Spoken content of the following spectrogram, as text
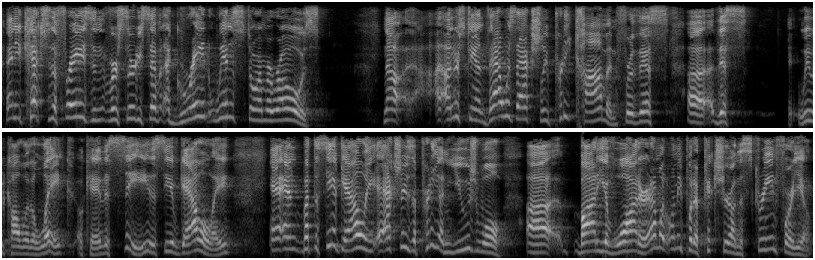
And you catch the phrase in verse 37 a great windstorm arose. Now, I understand that was actually pretty common for this, uh, this, we would call it a lake, okay, the sea, the Sea of Galilee. And, but the Sea of Galilee actually is a pretty unusual uh, body of water. Gonna, let me put a picture on the screen for you.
